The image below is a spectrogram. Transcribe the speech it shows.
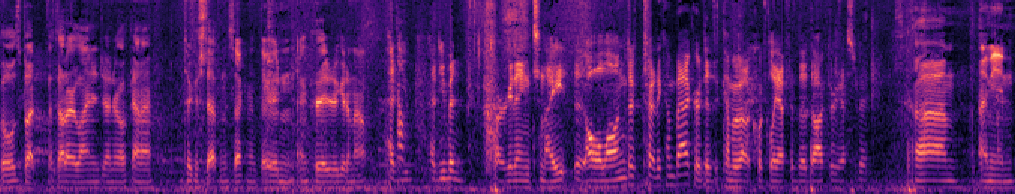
goals. But I thought our line in general kind of took a step in the second and third and, and, created a good amount. Had you had you been targeting tonight all along to try to come back, or did it come about quickly after the doctor yesterday? Um, I mean,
